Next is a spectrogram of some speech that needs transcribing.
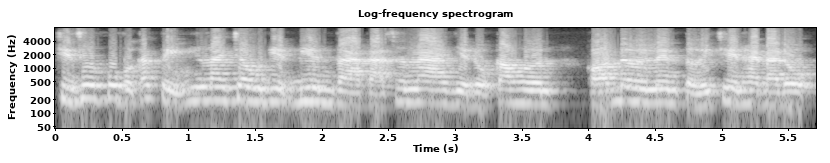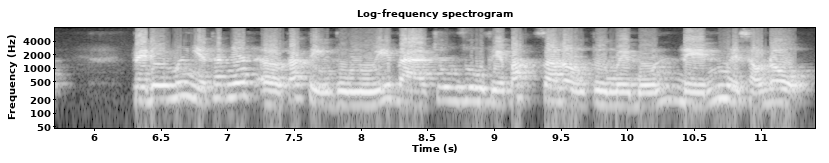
Chỉ riêng khu vực các tỉnh như Lai Châu, Điện Biên và cả Sơn La nhiệt độ cao hơn, có nơi lên tới trên 23 độ. Về đêm mức nhiệt thấp nhất ở các tỉnh vùng núi và trung du phía Bắc dao động từ 14 đến 16 độ.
